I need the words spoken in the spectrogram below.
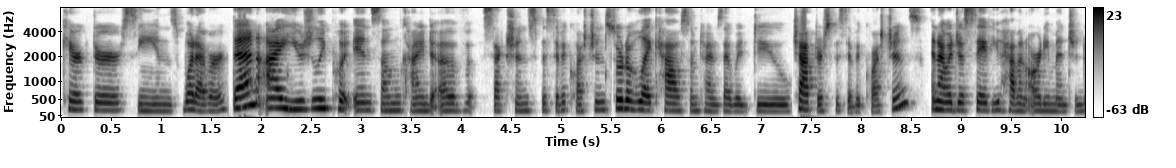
character, scenes, whatever. Then I usually put in some kind of section specific questions, sort of like how sometimes I would do chapter specific questions. And I would just say if you haven't already mentioned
